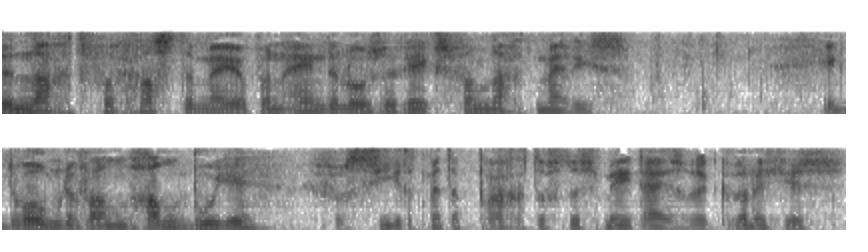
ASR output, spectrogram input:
De nacht vergastte mij op een eindeloze reeks van nachtmerries. Ik droomde van handboeien, versierd met de prachtigste smeedijzeren krulletjes.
